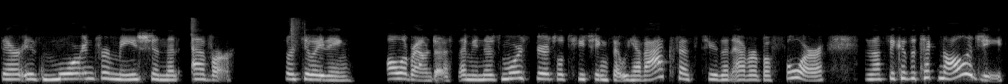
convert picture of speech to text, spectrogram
there is more information than ever circulating all around us. I mean, there's more spiritual teachings that we have access to than ever before. And that's because of technology,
